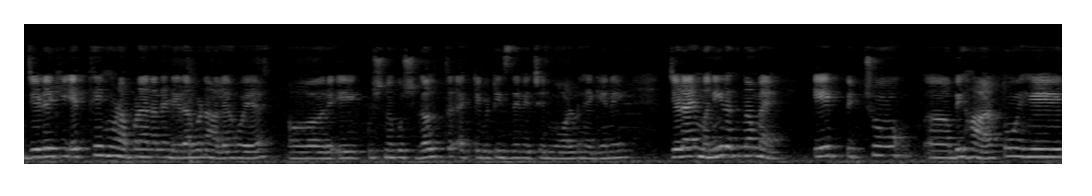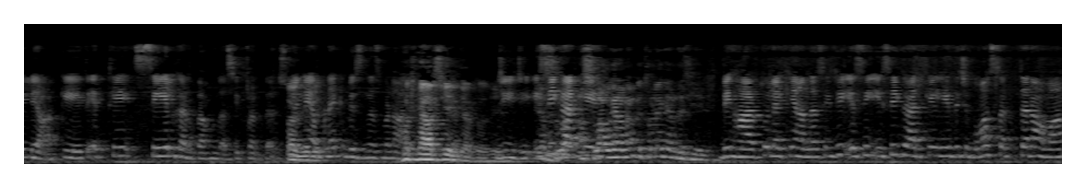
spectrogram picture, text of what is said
ਜਿਹੜੇ ਕਿ ਇੱਥੇ ਹੁਣ ਆਪਣਾ ਇਹਨਾਂ ਨੇ ਡੇਰਾ ਬਣਾ ਲਿਆ ਹੋਇਆ ਹੈ ਔਰ ਇਹ ਕੁਝ ਨਾ ਕੁਝ ਗਲਤ ਐਕਟੀਵਿਟੀਜ਼ ਦੇ ਵਿੱਚ ਇਨਵੋਲਵ ਹੈਗੇ ਨੇ। ਜਿਹੜਾ ਇਹ ਮਨੀ ਰਤਨਮ ਹੈ ਇਹ ਪਿੱਛੋਂ ਬਿਹਾਰ ਤੋਂ ਇਹ ਲਿਆ ਕੇ ਤੇ ਇੱਥੇ ਸੇਲ ਕਰਦਾ ਹੁੰਦਾ ਸੀ ਫਰਦਰ ਸੋ ਇਹਨੇ। ਆਪਣਾ ਇੱਕ ਬਿਜ਼ਨਸ ਬਣਾ ਲਿਆ। ਹਥਿਆਰ ਸੇਲ ਕਰਦਾ ਸੀ। ਜੀ ਜੀ ਇਸੇ ਕਰਕੇ ਅਸਲਾ ਵਗੈਰਾ ਨਾ ਕਿੱਥੋਂ ਲੈ ਕੇ ਆਉਂਦੇ ਸੀ ਇਹ? ਬਿਹਾਰ ਤੋਂ ਲੈ ਕੇ ਆਂਦਾ ਸੀ ਜੀ। ਇਸੇ ਇਸੇ ਕਰਕੇ ਇਹਦੇ ਵਿੱਚ ਬਹੁਤ ਸਖਤ ਧਾਰਾਵਾਂ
